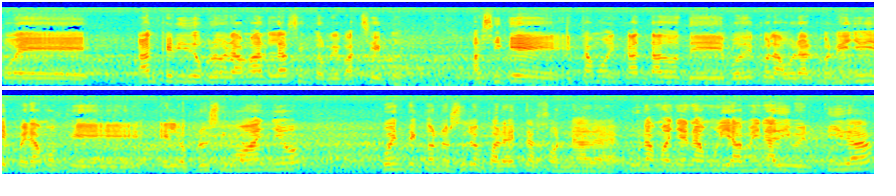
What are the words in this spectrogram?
pues han querido programarlas en Torre Pacheco. Así que estamos encantados de poder colaborar con ellos y esperamos que en los próximos años cuenten con nosotros para estas jornadas. Una mañana muy amena, divertida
